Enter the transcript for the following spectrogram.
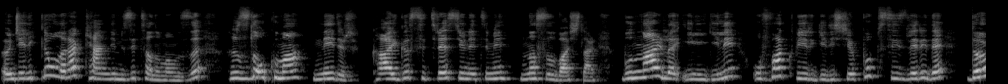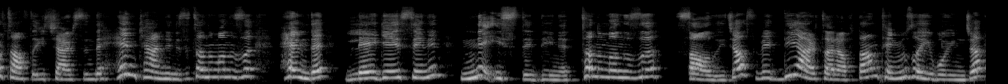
Öncelikli olarak kendimizi tanımamızı, hızlı okuma nedir? Kaygı, stres yönetimi nasıl başlar? Bunlarla ilgili ufak bir giriş yapıp sizleri de 4 hafta içerisinde hem kendinizi tanımanızı hem de LGS'nin ne istediğini tanımanızı sağlayacağız ve diğer taraftan Temmuz ayı boyunca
